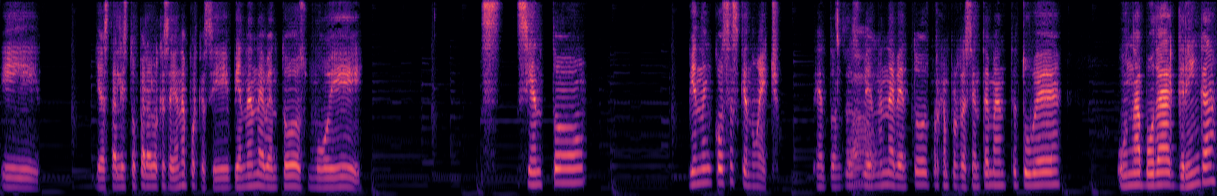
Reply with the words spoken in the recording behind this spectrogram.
y ya está listo para lo que se viene, porque sí, vienen eventos muy, siento, vienen cosas que no he hecho. Entonces vienen eventos, por ejemplo, recientemente tuve una boda gringa.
